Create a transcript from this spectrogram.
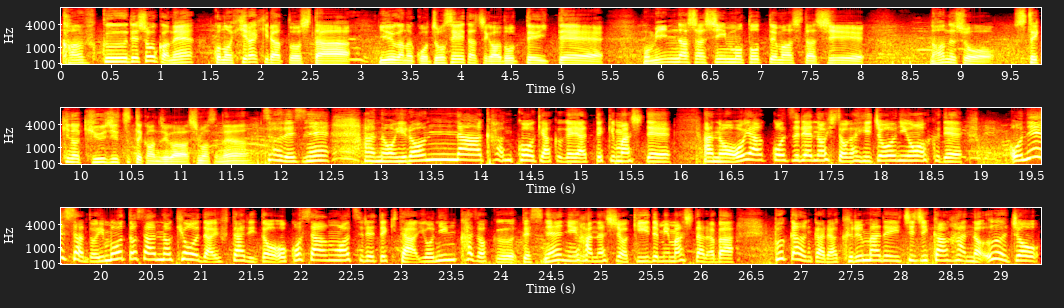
漢服でしょうかね。このひらひらとした優雅なこう女性たちが踊っていて、もうみんな写真も撮ってましたし、なんでしょう、素敵な休日って感じがしますね。そうですね。あの、いろんな観光客がやってきまして、あの、親子連れの人が非常に多くで、お姉さんと妹さんの兄弟二人とお子さんを連れてきた4人家族ですね、に話を聞いてみましたらば、武漢から車で1時間半のウージョ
